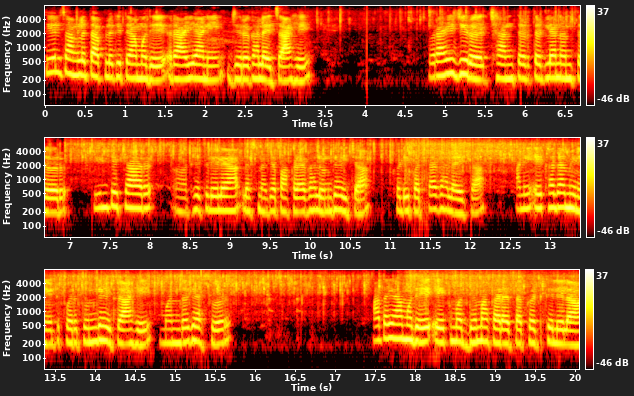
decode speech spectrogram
तेल चांगलं तापलं की त्यामध्ये राई आणि जिरं घालायचं आहे. राई जिरं छान तडतडल्यानंतर तीन ते चार ठेचलेल्या लसणाच्या पाकळ्या घालून घ्यायच्या कढीपत्ता घालायचा आणि एखादा मिनिट परतून घ्यायचा आहे मंद गॅसवर. आता यामध्ये एक मध्यम आकाराचा कट केलेला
